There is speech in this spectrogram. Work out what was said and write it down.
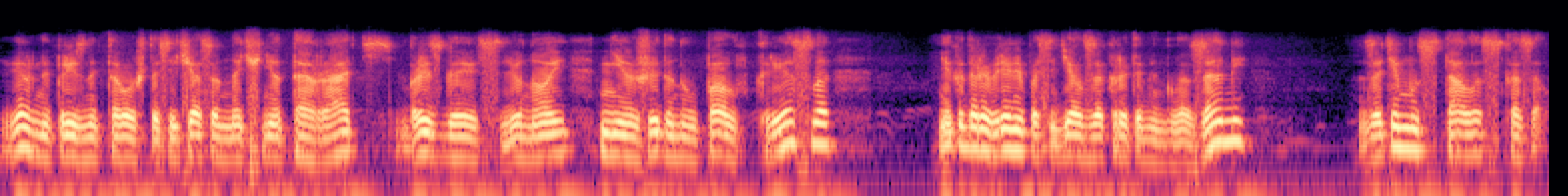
верный признак того, что сейчас он начнет орать, брызгая слюной, неожиданно упал в кресло, некоторое время посидел с закрытыми глазами, затем устало сказал.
